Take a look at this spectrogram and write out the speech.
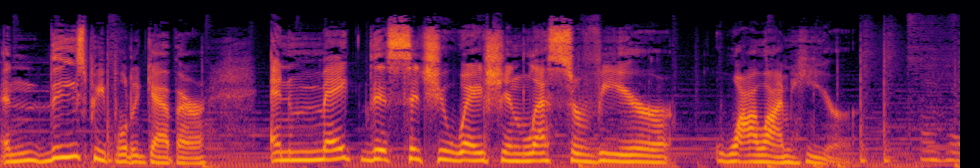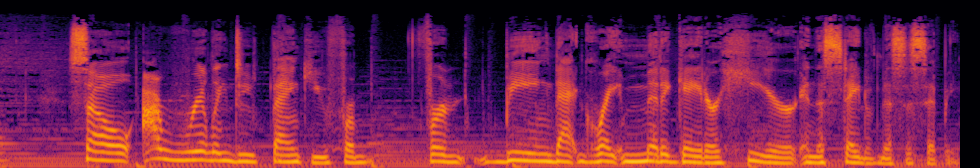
and these people together and make this situation less severe while I'm here. Mm-hmm. So I really do thank you for for being that great mitigator here in the state of Mississippi.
